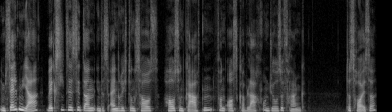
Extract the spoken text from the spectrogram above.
Im selben Jahr wechselte sie dann in das Einrichtungshaus Haus und Garten von Oskar Vlach und Josef Frank, das Häuser,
